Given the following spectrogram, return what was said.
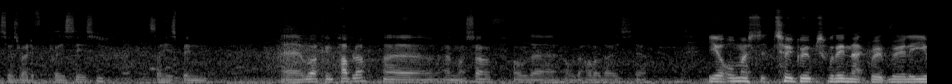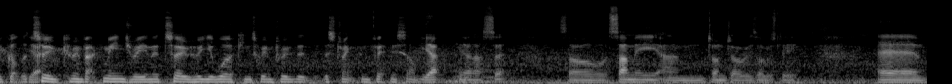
so he's ready for pre-season. So he's been uh, working with Pablo uh, and myself over the over the holidays. Yeah. You're almost two groups within that group, really. You've got the Yeah. two coming back from injury and the two who you're working to improve the, the strength and fitness of. Yeah, yeah, that's it. So Sammy and John Joe is obviously um,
